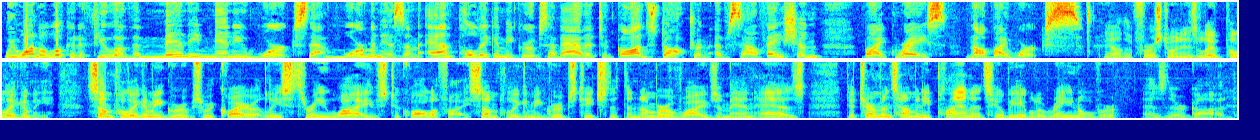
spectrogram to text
we want to look at a few of the many, many works that Mormonism and polygamy groups have added to God's doctrine of salvation by grace, not by works. Yeah, the first one is live polygamy. Some polygamy groups require at least three wives to qualify. Some polygamy groups teach that the number of wives a man has determines how many planets he'll be able to reign over as their God.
